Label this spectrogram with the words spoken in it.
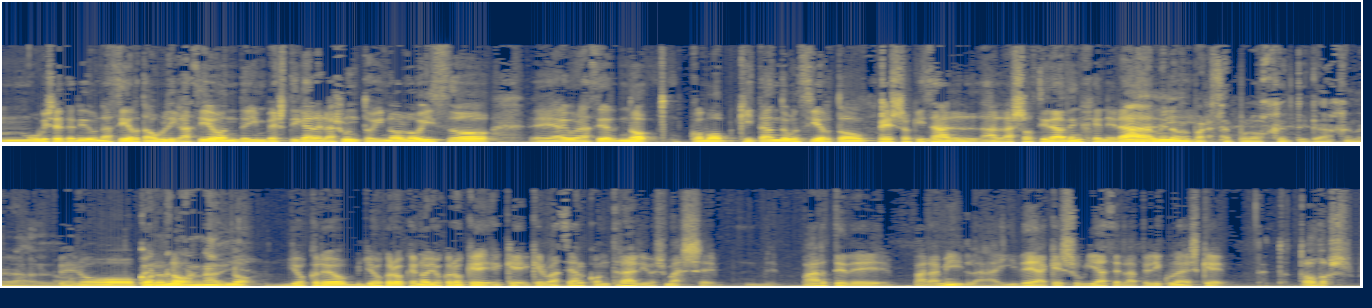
mm, hubiese tenido una cierta obligación de investigar el asunto y no lo hizo, eh, hay una cierta, no, como quitando un cierto peso quizá a la sociedad en general. A mí no me parece apologética en general. Pero, pero no, no, yo creo, yo creo que no, yo creo que, que, lo hace al contrario, es más, eh, parte de, para mí, la idea que subyace en la película es que todos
